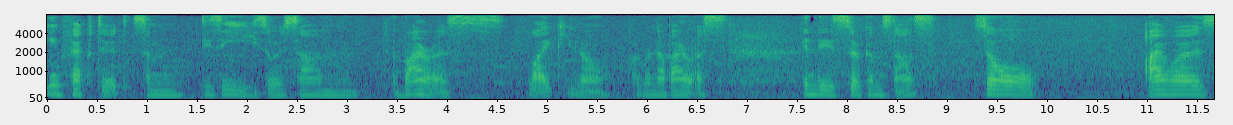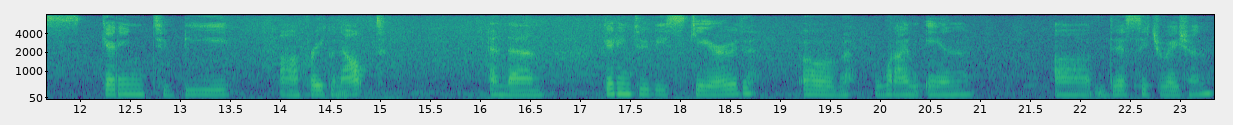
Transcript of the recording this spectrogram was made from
infected some disease or some virus, like you know, coronavirus, in this circumstance. So I was getting to be uh, freaking out, and then getting to be scared of what I'm in uh, this situation.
